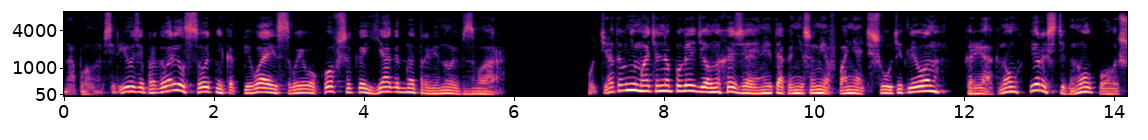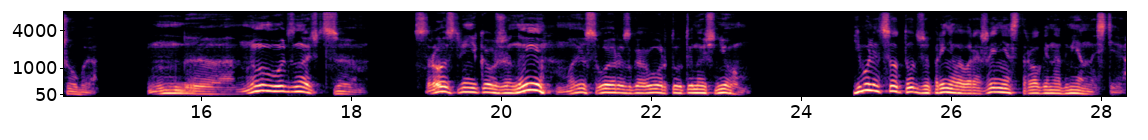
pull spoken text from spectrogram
На полном серьезе проговорил сотник, отпивая из своего ковшика ягодно-травяной взвар. Утята внимательно поглядел на хозяина и, так и не сумев понять, шутит ли он, крякнул и расстегнул полы шубы. «Да, ну вот, значит, с родственников жены мы свой разговор тут и начнем». Его лицо тут же приняло выражение строгой надменности.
